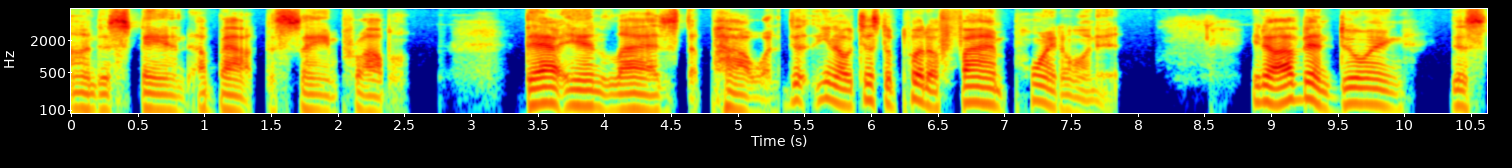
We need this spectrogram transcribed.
understand about the same problem. Therein lies the power. You know, just to put a fine point on it, you know, I've been doing this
